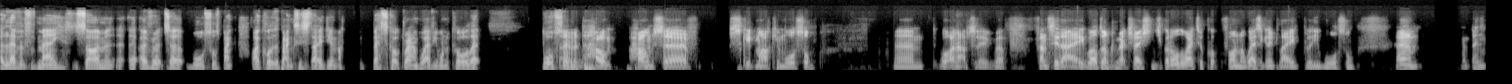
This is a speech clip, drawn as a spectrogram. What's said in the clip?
11th of May, Simon, uh, uh, over at uh, Walsall's Bank. I call it the Banks's Stadium, Bescot Ground, whatever you want to call it. Walsall. Uh, home home serve, skid mark in Walsall. Um, what an absolute well, fancy that, eh? Well done, congratulations! You've got all the way to a cup final. Where's it going to be played? Bloody Walsall. Um, and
